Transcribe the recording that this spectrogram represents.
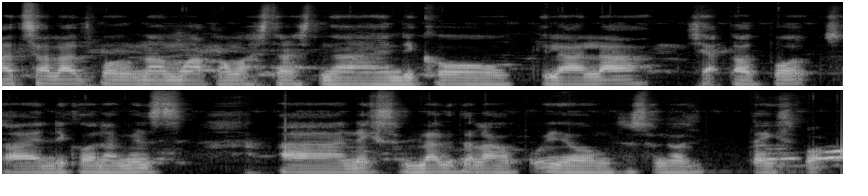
At sa lahat po ng mga kamasters na hindi ko kilala, shoutout po sa hindi ko na means. Ah, next vlog na lang po yung susunod. Thanks po.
